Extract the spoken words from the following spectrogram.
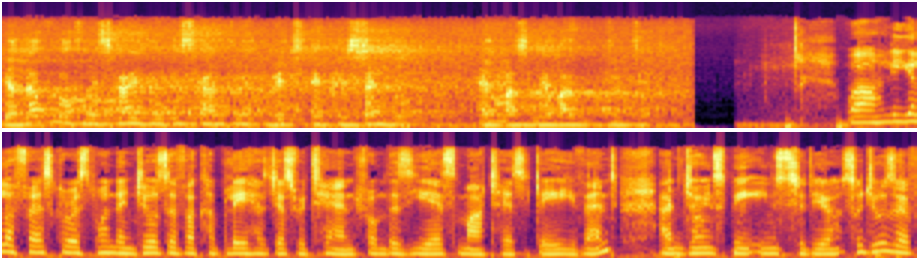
the level of miscarriage in this country reached a crescendo and must never be repeated. Well, legal affairs correspondent Joseph Ackah-Blay has just returned from this year's Martyrs Day event and joins me in studio. So, Joseph,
